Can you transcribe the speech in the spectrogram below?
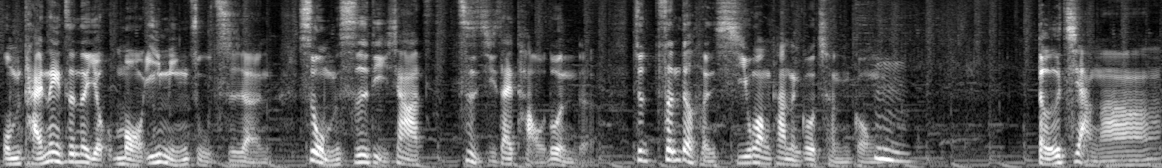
我们台内真的有某一名主持人，是我们私底下自己在讨论的，就真的很希望他能够成功，嗯，得奖啊。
